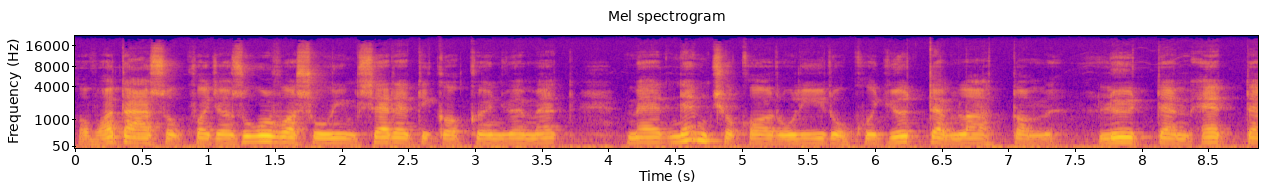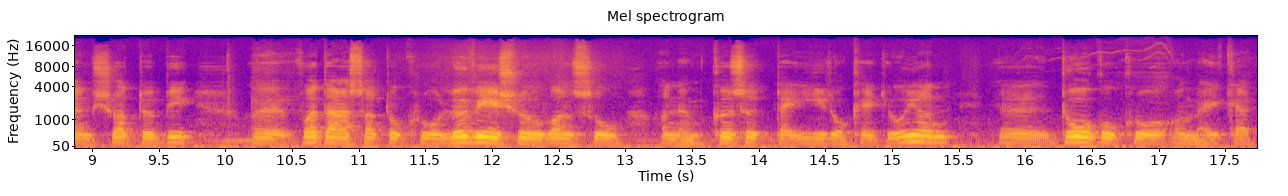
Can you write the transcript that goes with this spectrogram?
a vadászok vagy az olvasóim szeretik a könyvemet, mert nem csak arról írok, hogy jöttem, láttam, lőttem, ettem, stb. vadászatokról, lövésről van szó, hanem közötte írok egy olyan dolgokról, amelyeket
